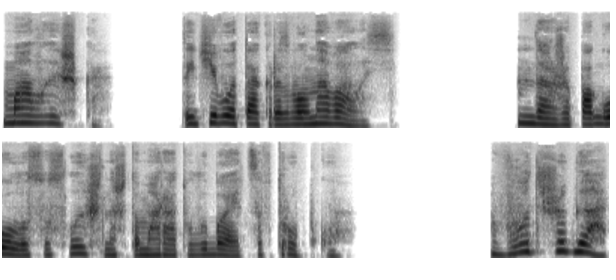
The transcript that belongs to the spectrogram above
«Малышка, ты чего так разволновалась?» Даже по голосу слышно, что Марат улыбается в трубку. Вот же гад.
